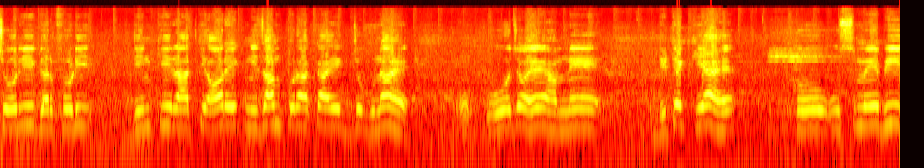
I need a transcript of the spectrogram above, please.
चोरी घरफोड़ी दिन की रात की और एक निज़ामपुरा का एक जो गुना है, वो जो है हमने डिटेक्ट किया है। तो उसमें भी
